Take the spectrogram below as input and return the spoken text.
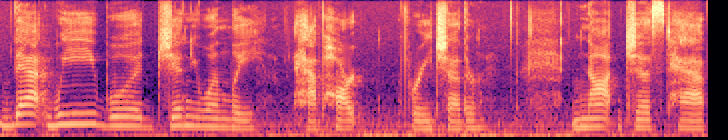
that we would genuinely have heart for each other, not just have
